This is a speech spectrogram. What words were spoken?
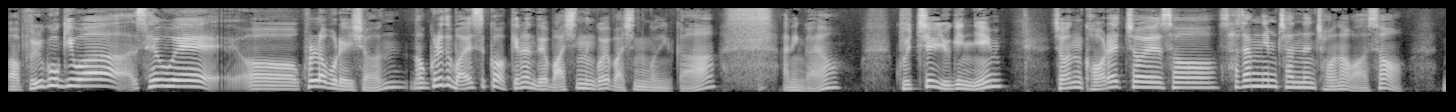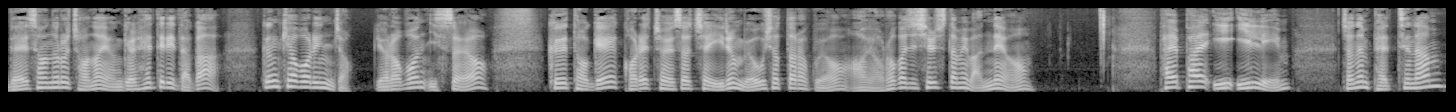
어, 불고기와 새우의 어, 콜라보레이션. 어, 그래도 맛있을 것 같긴 한데요. 맛있는 거에 맛있는 거니까. 아닌가요? 9762님, 전 거래처에서 사장님 찾는 전화 와서 내 손으로 전화 연결해드리다가 끊겨버린 적 여러 번 있어요. 그 덕에 거래처에서 제 이름 외우셨더라고요. 아, 여러 가지 실수담이 많네요. 8821님, 저는 베트남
